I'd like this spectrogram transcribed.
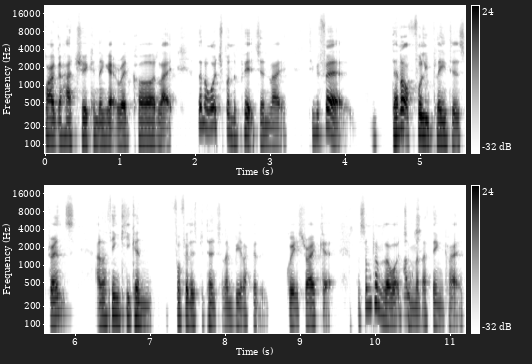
bag a hat trick and then get a red card. Like then I watch him on the pitch, and like to be fair, they're not fully playing to his strengths, and I think he can fulfill his potential and be like a great striker. But sometimes I watch I'm him and I think like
